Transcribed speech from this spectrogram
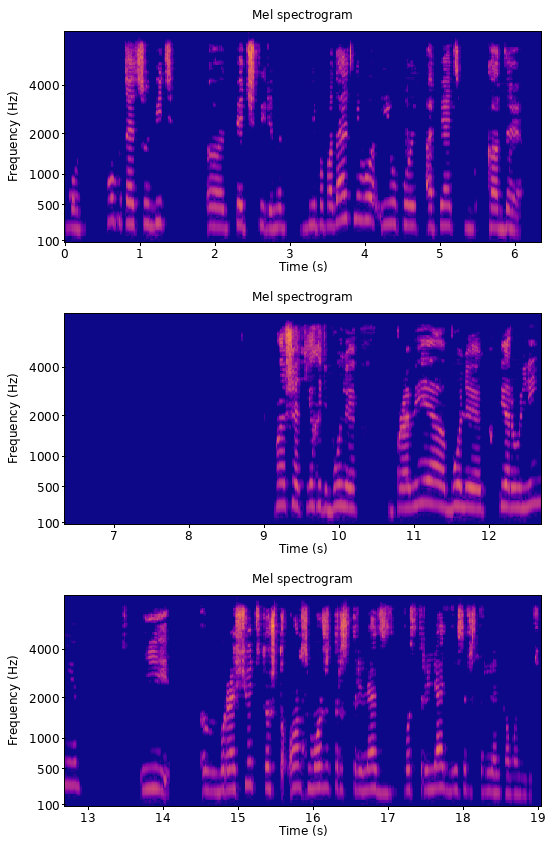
Вот. Он пытается убить э, 5-4, но не попадает в него и уходит опять в КД. Он начинает ехать более правее, более к первой линии. И в расчете то, что он сможет расстрелять, пострелять здесь, расстрелять кого-нибудь.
